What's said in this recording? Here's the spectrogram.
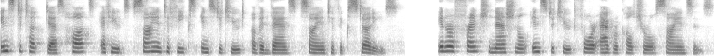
Institut des Hautes Études Scientifiques Institute of Advanced Scientific Studies. INRA French National Institute for Agricultural Sciences.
